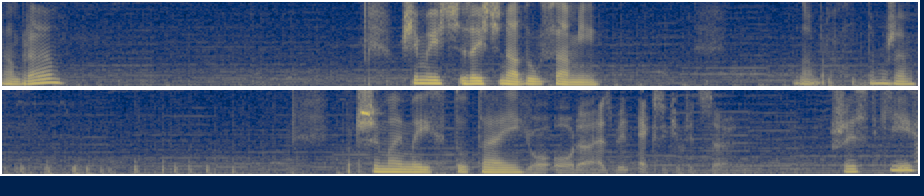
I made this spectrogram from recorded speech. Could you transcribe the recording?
Dobra. Musimy iść, zejść na dół sami. Dobra, to może... Potrzymajmy ich tutaj wszystkich.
